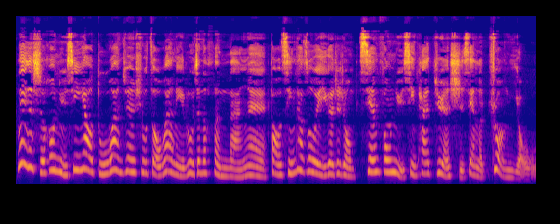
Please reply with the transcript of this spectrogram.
那个时候女性要读万卷书、走万里路真的很难哎。宝琴她作为一个这种先锋女性，她居然实现了壮游。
